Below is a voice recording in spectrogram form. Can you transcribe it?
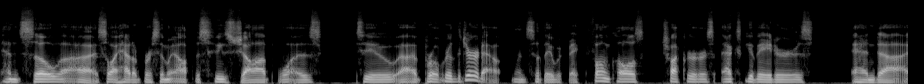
And so, uh, so I had a person in my office whose job was to uh, broker the dirt out. And so they would make phone calls, truckers, excavators, and uh,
